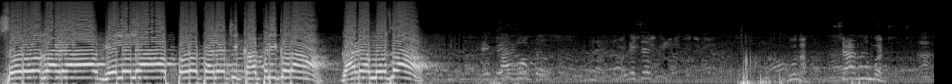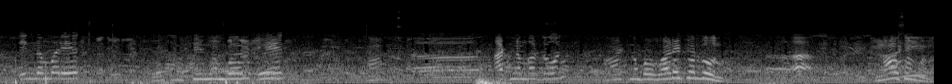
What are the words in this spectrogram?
सर्व गाड्या गेलेल्या परत आल्याची खात्री करा. गाड्या मोजा. चार नंबर. तीन नंबर एक. तीन नंबर एक. हा, आठ नंबर दोन. आठ नंबर वाडेकर दोन. नाव सांग मला.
